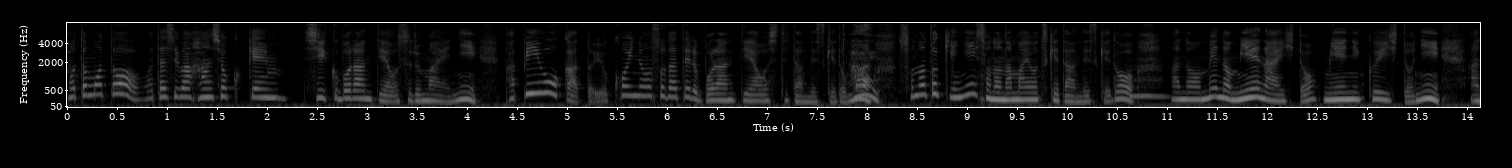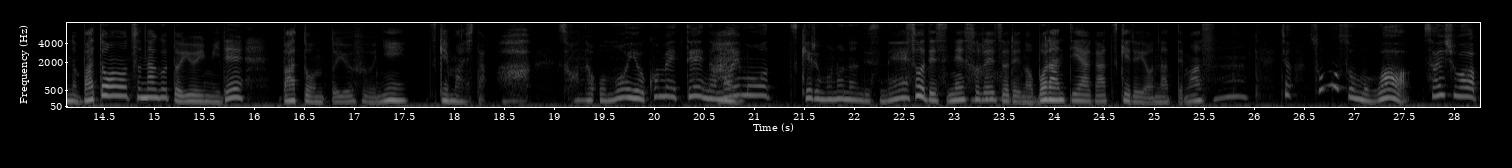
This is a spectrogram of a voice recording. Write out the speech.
もともと私は繁殖犬飼育ボランティアをする前にパピーウォーカーという子犬を育てるボランティアをしてたんですけども、はい、その時にその名前をつけたんですけど、うん、あの目の見えない人、見えにくい人にあのバトンをつなぐという意味でバトンというふうにつけました。あそんな思いを込めて名前もつけるものなんですね、はい、そうですね。それぞれのボランティアがつけるようになってます、うん、じゃあそもそもは最初は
